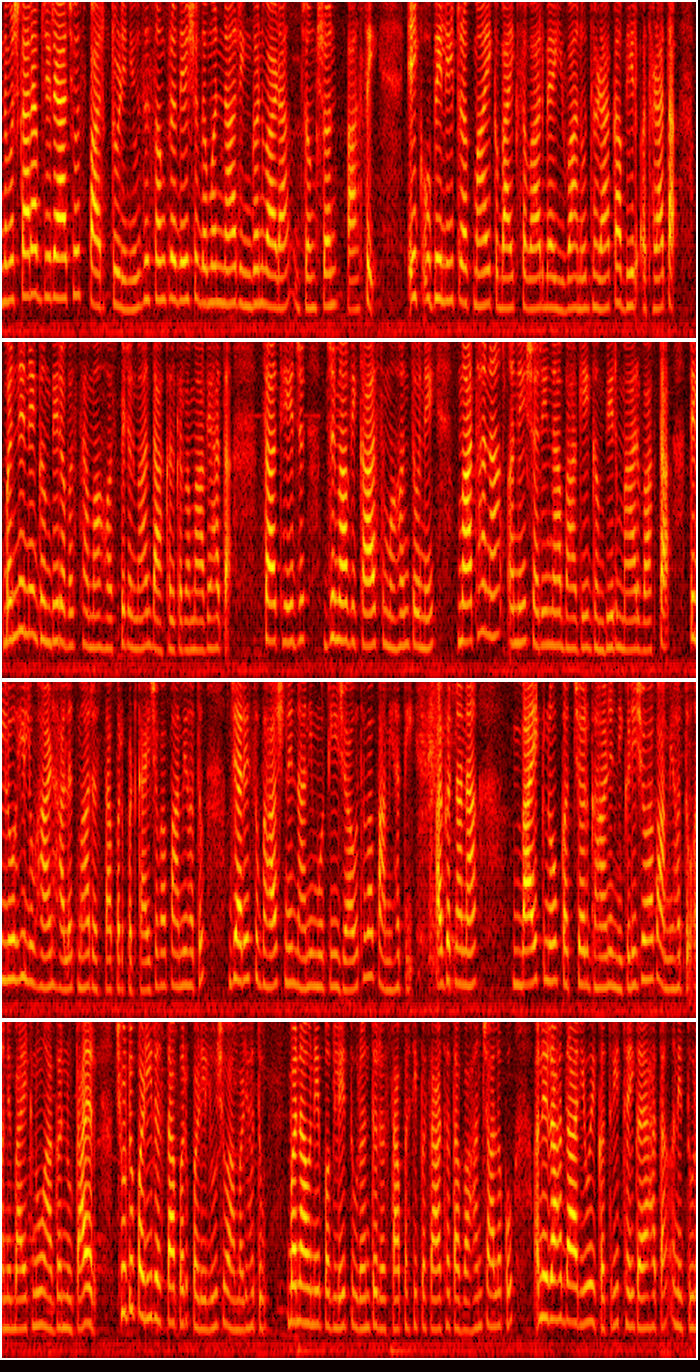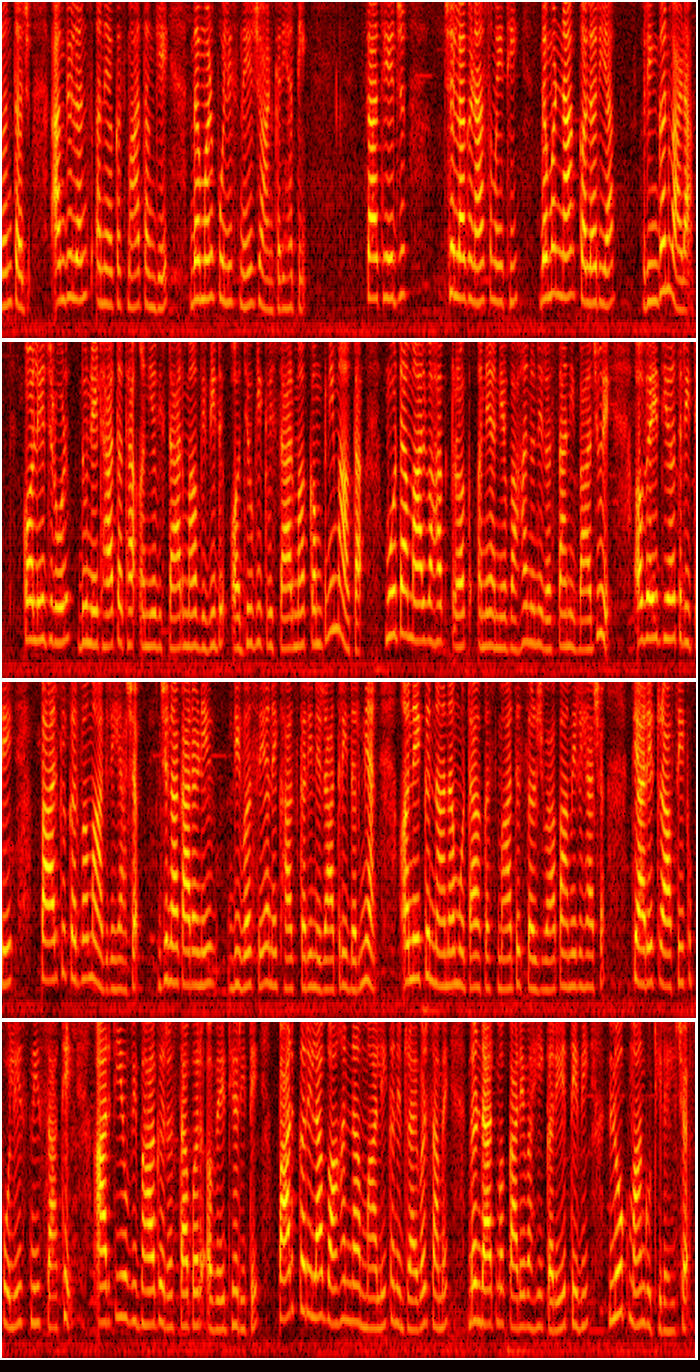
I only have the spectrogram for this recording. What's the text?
નમસ્કાર, આપ જોઈ રહ્યા છો સ્પાર્ક ટુડે ન્યૂઝ સંઘ પ્રદેશ દમણના રીંગણવાડા જંકશન પાસે એક ઉભેલી ટ્રકમાં એક બાઇક સવાર બે યુવાનો ધડાકાભેર અથડાતા બંનેને ગંભીર અવસ્થામાં હોસ્પિટલમાં દાખલ કરવામાં આવ્યા હતા. સાથે જ જેમાં વિકાસ મહંતોને માથાના અને શરીરના ભાગે ગંભીર માર વાગતા તે લોહી લુહાણ હાલતમાં રસ્તા પર પટકાઈ જવા પામ્યો હતો, જ્યારે સુભાષને નાની મોટી ઇજાઓ થવા પામી હતી. આ ઘટનાના બાઇકનો કચ્ચર ઘાણ નીકળી જવા પામ્યો હતો અને બાઇકનું આગળનું ટાયર છૂટું પડી રસ્તા પર પડેલું જોવા મળ્યું હતું. બનાવને પગલે તુરંત રસ્તા પરથી પસાર થતા વાહન ચાલકો અને રાહદારીઓ એકત્રિત થઈ ગયા હતા અને તુરંત જ એમ્બ્યુલન્સ અને અકસ્માત અંગે દમણ પોલીસને જાણ કરી હતી. સાથે જ છેલ્લા ઘણા સમયથી દમણના કલરિયા રીંગણવાડા કોલેજ રોડ, દુનેઠા તથા અન્ય વિસ્તારમાં વિવિધ ઔદ્યોગિક વિસ્તારમાં કંપનીમાં આવતા મોટા માલવાહક ટ્રક અને અન્ય વાહનોને રસ્તાની બાજુએ અવૈધ્યત રીતે પાર્ક કરવામાં આવી રહ્યા છે, જેના કારણે દિવસે અને ખાસ કરીને રાત્રિ દરમિયાન અનેક નાના મોટા અકસ્માત સર્જવા પામી રહ્યા છે. ત્યારે ટ્રાફિક પોલીસની સાથે આરટીઓ વિભાગ રસ્તા પર અવૈધ રીતે પાર્ક કરેલા વાહનના માલિક અને ડ્રાઈવર સામે દંડાત્મક કાર્યવાહી કરે તેવી લોકમાંગ ઉઠી રહી છે.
